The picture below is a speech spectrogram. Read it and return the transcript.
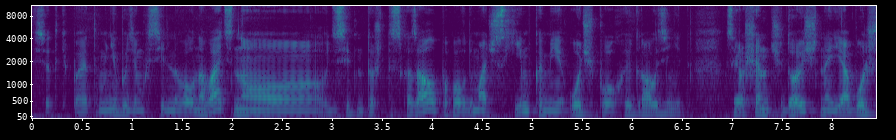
все-таки, поэтому не будем их сильно волновать, но действительно то, что ты сказал по поводу матча с Химками, очень плохо играл Зенит, совершенно чудовищно, я больше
